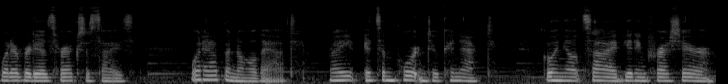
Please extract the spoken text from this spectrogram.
whatever it is for exercise. What happened to all that, right? It's important to connect going outside, getting fresh air.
